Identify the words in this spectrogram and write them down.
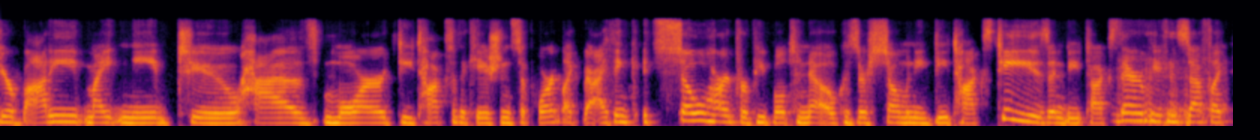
your body might need to have more detoxification support? Like I think it's so hard for people to know because there's so many detox teas and detox therapies and stuff like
